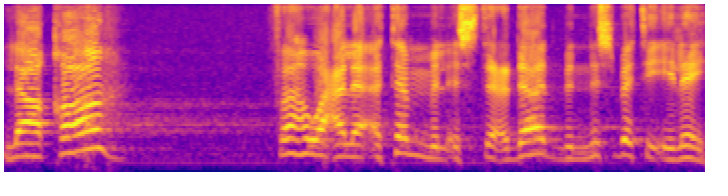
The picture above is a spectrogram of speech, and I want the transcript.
لاقاه فهو على أتم الاستعداد بالنسبة إليه.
